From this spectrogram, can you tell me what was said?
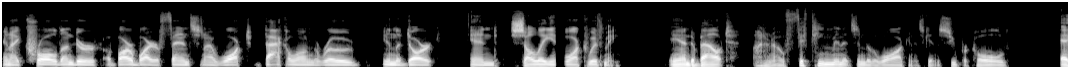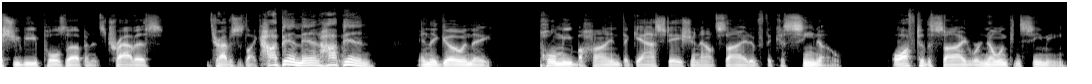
and I crawled under a barbed wire fence, and I walked back along the road in the dark. And Sully walked with me. And about I don't know, 15 minutes into the walk, and it's getting super cold. SUV pulls up, and it's Travis. Travis is like, hop in, man, hop in. And they go and they pull me behind the gas station outside of the casino, off to the side where no one can see me.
